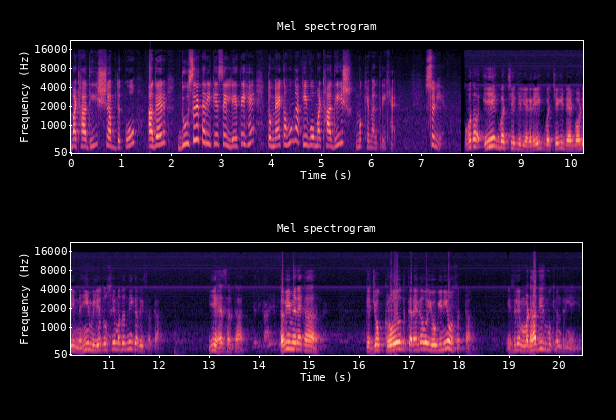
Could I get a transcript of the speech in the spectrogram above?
मठाधीश शब्द को अगर दूसरे तरीके से लेते हैं तो मैं कहूँगा कि वो मठाधीश मुख्यमंत्री हैं। सुनिए। बताओ एक बच्चे के लिए अगर एक बच्चे की डेड बॉडी नहीं मिली है तो उसकी मदद नहीं कर रही सरकार। ये है सरकार। तभी मैंने कहा कि जो क्रोध करेगा वो योगी नहीं हो सकता। इसलिए मठाधीश मुख्यमंत्री हैं ये।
